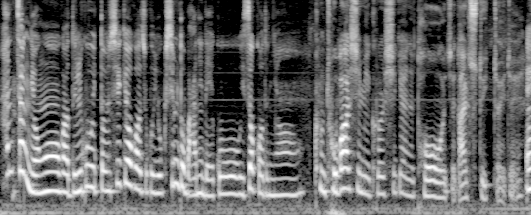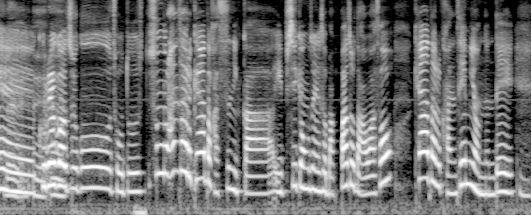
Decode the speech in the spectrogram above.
한창 영어가 늘고 있던 시기여가지고 욕심도 많이 내고 있었거든요. 그럼 조바심이 그럴 시기에는 더 이제 날 수도 있죠 이제. 네, 네, 그래가지고 저도 21살에 캐나다 갔으니까 입시 경쟁에서 막 빠져나와서 캐나다를 간 셈이었는데 음.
